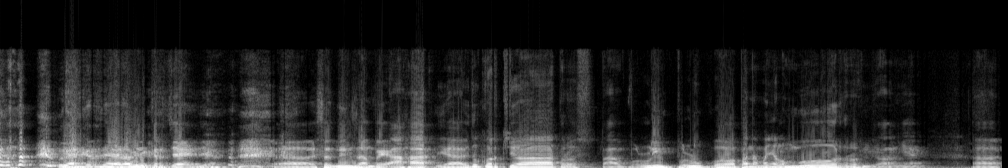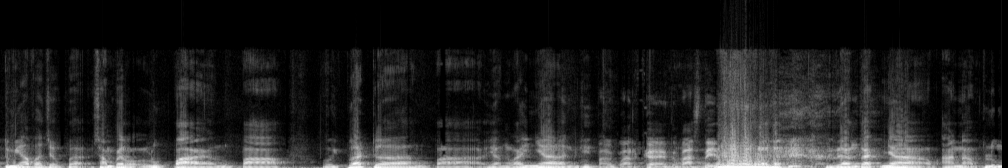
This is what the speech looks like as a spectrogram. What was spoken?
Bukan kerja tapi dikerjain ya. Eh, Senin sampai Ahad ya itu kerja terus apa namanya lembur terus misalnya. Eh, demi apa coba? Sampai lupa lupa oh, ibadah, lupa yang lainnya kan gitu. Lupa keluarga itu pasti. Berangkatnya anak belum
